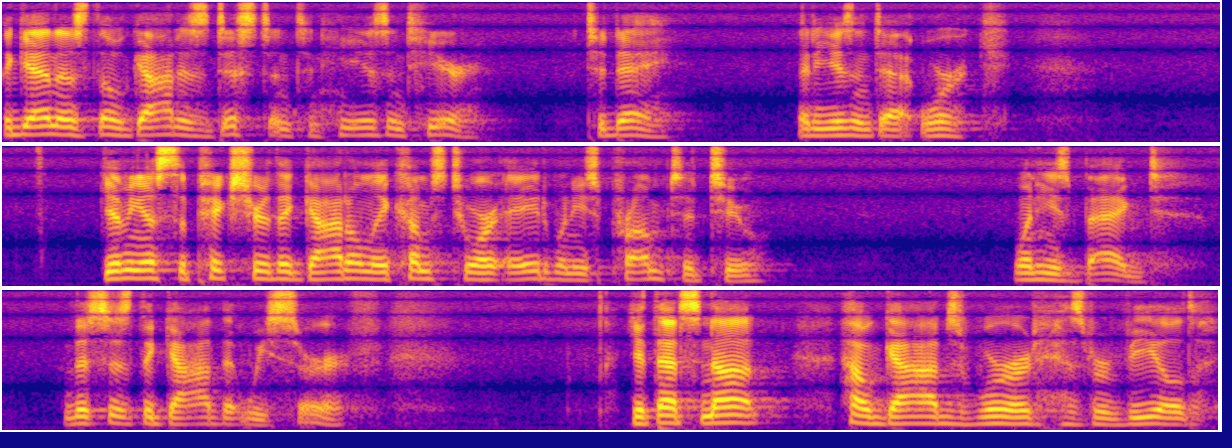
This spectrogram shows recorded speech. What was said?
Again, as though God is distant and He isn't here today, that He isn't at work. Giving us the picture that God only comes to our aid when He's prompted to, when He's begged. This is the God that we serve. Yet that's not how God's word has revealed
